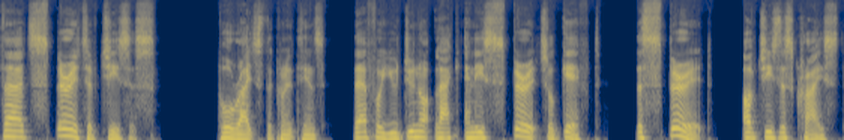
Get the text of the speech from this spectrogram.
Third, Spirit of Jesus. Paul writes to the Corinthians, Therefore, you do not lack any spiritual gift. The Spirit of Jesus Christ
